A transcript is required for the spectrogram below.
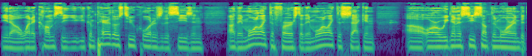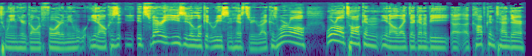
You know, when it comes to you, you compare those two quarters of the season. Are they more like the first? Are they more like the second? Uh, or are we going to see something more in between here going forward? I mean, you know, because it's very easy to look at recent history, right? Because we're all we're all talking, you know, like they're going to be a, a, cup contender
